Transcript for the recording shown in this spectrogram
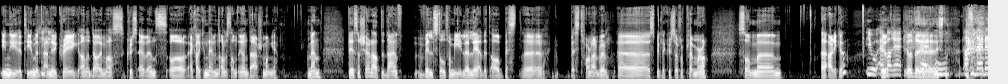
i nyere tid, med Daniel Craig, Anna Dimas, Chris Evans, og jeg kan ikke nevne alle sammen engang, det er så mange. Men det som skjer, da, at det er en velstående familie ledet av best, eh, bestefaren, er det vel, uh, spilt av Christopher Plummer, da, som eh, Er det ikke det? Jo, jeg Jo, bare jo, det- eh, o- altså, Det er det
